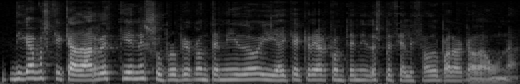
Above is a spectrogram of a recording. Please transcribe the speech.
digamos que cada red tiene su propio contenido y hay que crear contenido especializado para cada una.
